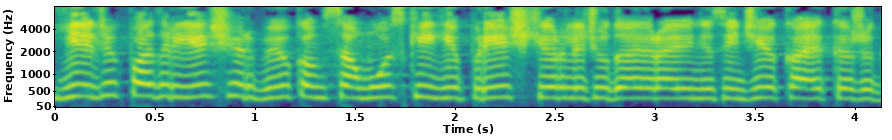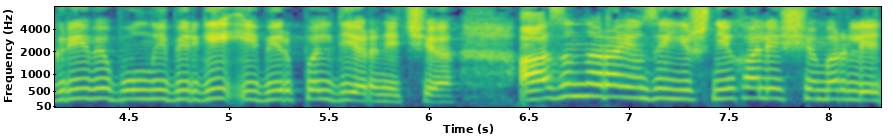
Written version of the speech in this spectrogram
Елжік падырге шербю комсомольский епреш херлі жудай районезінже кайкажы гребе бұлны берге ибір пілдернечі. Азынна районзы ешне халі шемірле.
